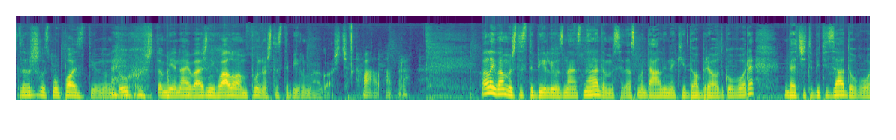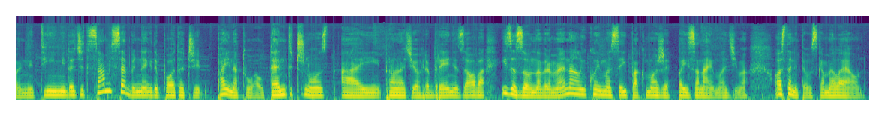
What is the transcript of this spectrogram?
Završili smo u pozitivnom duhu, što mi je najvažnije. Hvala vam puno što ste bili moja gošća. Hvala, Amra. Hvala i vama što ste bili uz nas. Nadamo se da smo dali neke dobre odgovore, da ćete biti zadovoljni tim i da ćete sami sebe negde potaći pa i na tu autentičnost, a i pronaći ohrabrenje za ova izazovna vremena, ali u kojima se ipak može pa i sa najmlađima. Ostanite uz Kameleon.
